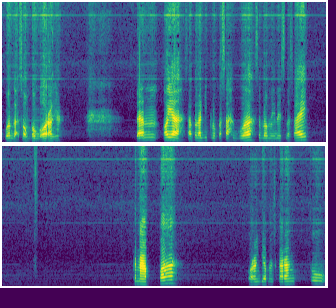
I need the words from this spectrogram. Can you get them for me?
Gue nggak sombong ke orangnya. Dan oh ya satu lagi keluh kesah gue sebelum ini selesai. Kenapa orang zaman sekarang tuh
